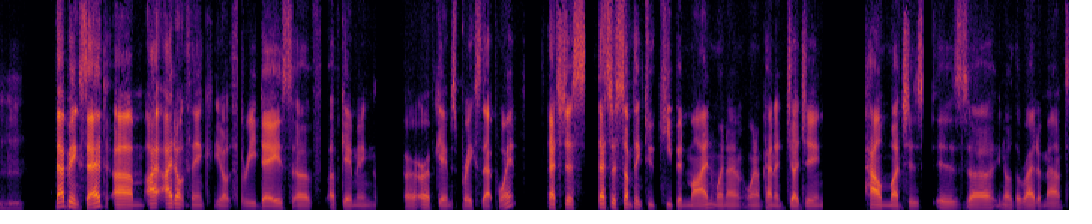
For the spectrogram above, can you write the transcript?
Mm-hmm that being said, um, I, I don't think you know three days of of gaming or, or of games breaks that point. That's just that's just something to keep in mind when I'm when I'm kind of judging how much is is uh, you know the right amount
